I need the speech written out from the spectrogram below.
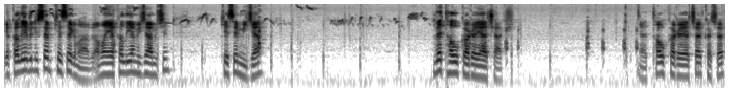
Yakalayabilirsem keserim abi. Ama yakalayamayacağım için kesemeyeceğim. Ve tavuk arayı açar. Evet, tavuk arayı açar kaçar.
